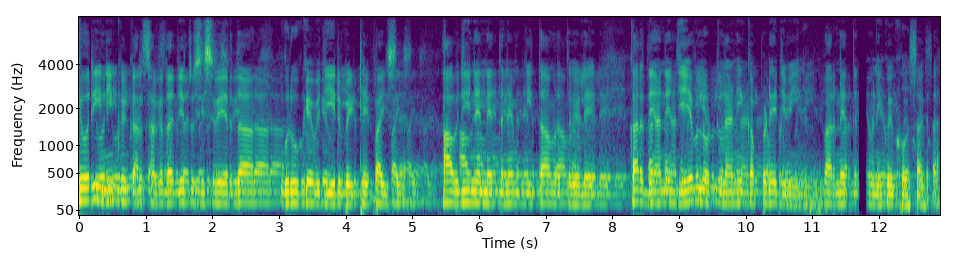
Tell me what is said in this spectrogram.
ਚੋਰੀ ਨਹੀਂ ਕੋਈ ਕਰ ਸਕਦਾ ਜੇ ਤੁਸੀਂ ਸਵੇਰ ਦਾ ਗੁਰੂ ਕੇ ਵਜ਼ੀਰ ਬੈਠੇ ਭਾਈ ਸਾਹਿਬ। ਆਪ ਜੀ ਨੇ ਨਿਤਨੇਮ ਕੀਤਾ ਅੰਮ੍ਰਿਤ ਵੇਲੇ। ਕਰਦਿਆਂ ਨੇ ਜੇਬ ਲੁੱਟ ਲੈਣੀ ਕੱਪੜੇ ਜ਼ਮੀਨ। ਪਰ ਨਿਤਨੇਮ ਨਹੀਂ ਕੋਈ ਖੋ ਸਕਦਾ।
